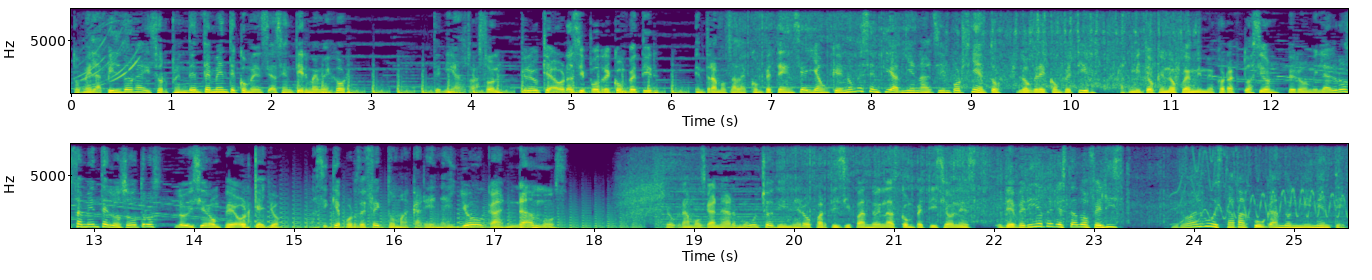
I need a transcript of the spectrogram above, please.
Tomé la píldora y sorprendentemente comencé a sentirme mejor. Tenías razón, creo que ahora sí podré competir. Entramos a la competencia y aunque no me sentía bien al 100%, logré competir. Admito que no fue mi mejor actuación, pero milagrosamente los otros lo hicieron peor que yo. Así que por defecto Macarena y yo ganamos. Logramos ganar mucho dinero participando en las competiciones y debería haber estado feliz, pero algo estaba jugando en mi mente.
